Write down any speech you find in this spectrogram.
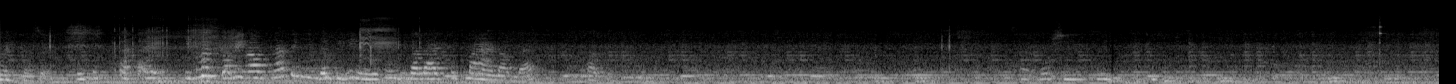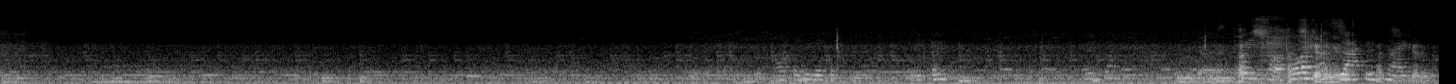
It? was coming out nothing in the beginning, because I put my hand on that. Okay. Pat's, All Pat's getting it. black Pat's getting it.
